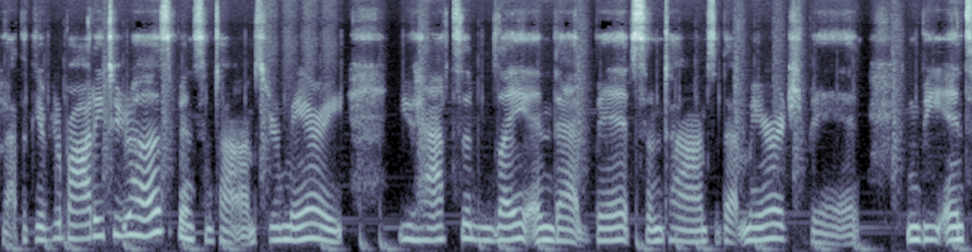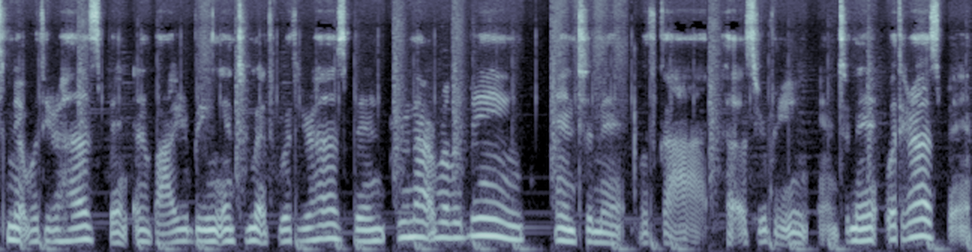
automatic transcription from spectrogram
you have to give your body to your husband sometimes. You're married. You have to lay in that bed sometimes, that marriage bed, and be intimate with your husband. And while you're being intimate with your husband, you're not really being intimate with God because you're being intimate with your husband.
